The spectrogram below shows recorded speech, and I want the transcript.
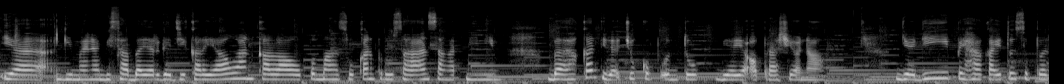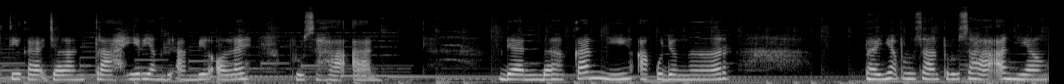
Ya, gimana bisa bayar gaji karyawan kalau pemasukan perusahaan sangat minim, bahkan tidak cukup untuk biaya operasional. Jadi, PHK itu seperti kayak jalan terakhir yang diambil oleh perusahaan. Dan bahkan nih, aku dengar banyak perusahaan-perusahaan yang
